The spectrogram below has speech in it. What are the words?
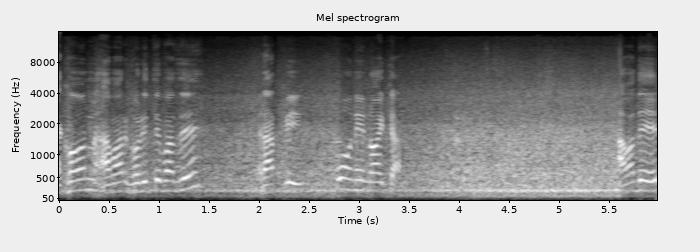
এখন আমার ঘড়িতে বাজে রাত্রি পৌনে নয়টা। আমাদের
